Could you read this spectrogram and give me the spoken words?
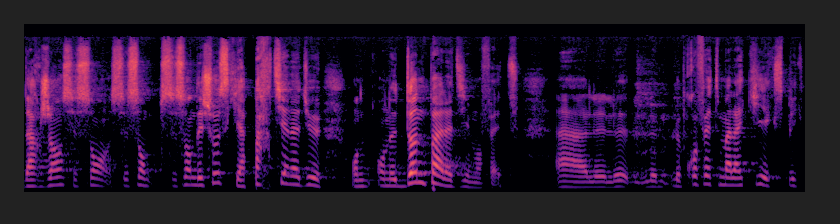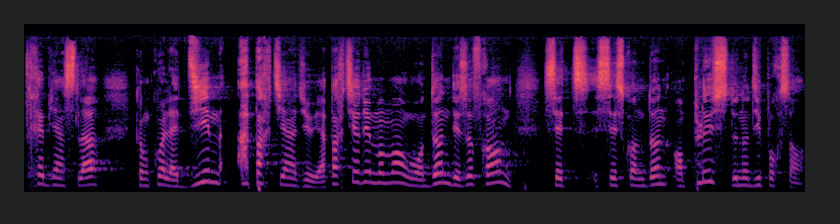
d'argent, ce sont, des choses qui appartiennent à Dieu. On, ne donne pas la dîme, en fait. Euh, le, prophète Malachi explique très bien cela, comme quoi la dîme appartient à Dieu. Et à partir du moment où on donne des offrandes, c'est ce qu'on donne en plus de nos 10%.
